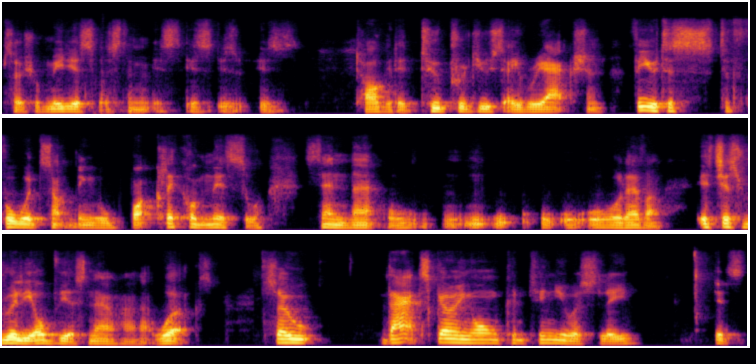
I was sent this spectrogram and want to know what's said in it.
social media system is, is, is, is targeted to produce a reaction for you to, to forward something or click on this or send that or, or, or whatever. It's just really obvious now how that works. So that's going on continuously. It's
